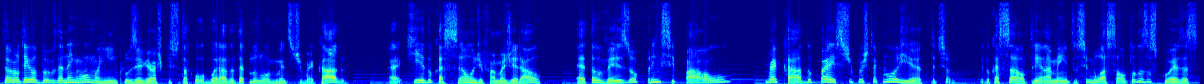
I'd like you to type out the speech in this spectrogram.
Então eu não tenho dúvida nenhuma, e inclusive eu acho que isso está corroborado até pelos movimentos de mercado, é, que educação, de forma geral, é talvez o principal mercado para esse tipo de tecnologia. Educação, treinamento, simulação, todas as coisas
